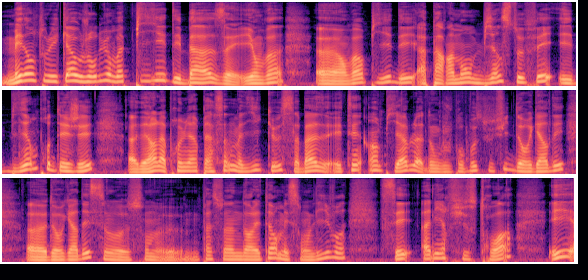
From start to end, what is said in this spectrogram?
Mais dans tous les cas, aujourd'hui, on va piller des bases et on va, euh, on va piller des apparemment bien stuffées et bien protégées. Euh, d'ailleurs, la première personne m'a dit que sa base était impillable, donc je vous propose tout de suite de regarder, de regarder son, pas son underletter, mais son livre. C'est à lire Fuse 3. Et,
